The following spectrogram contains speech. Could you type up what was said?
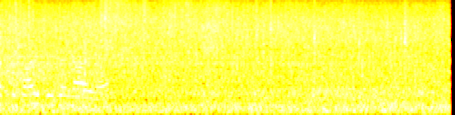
justified with the.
